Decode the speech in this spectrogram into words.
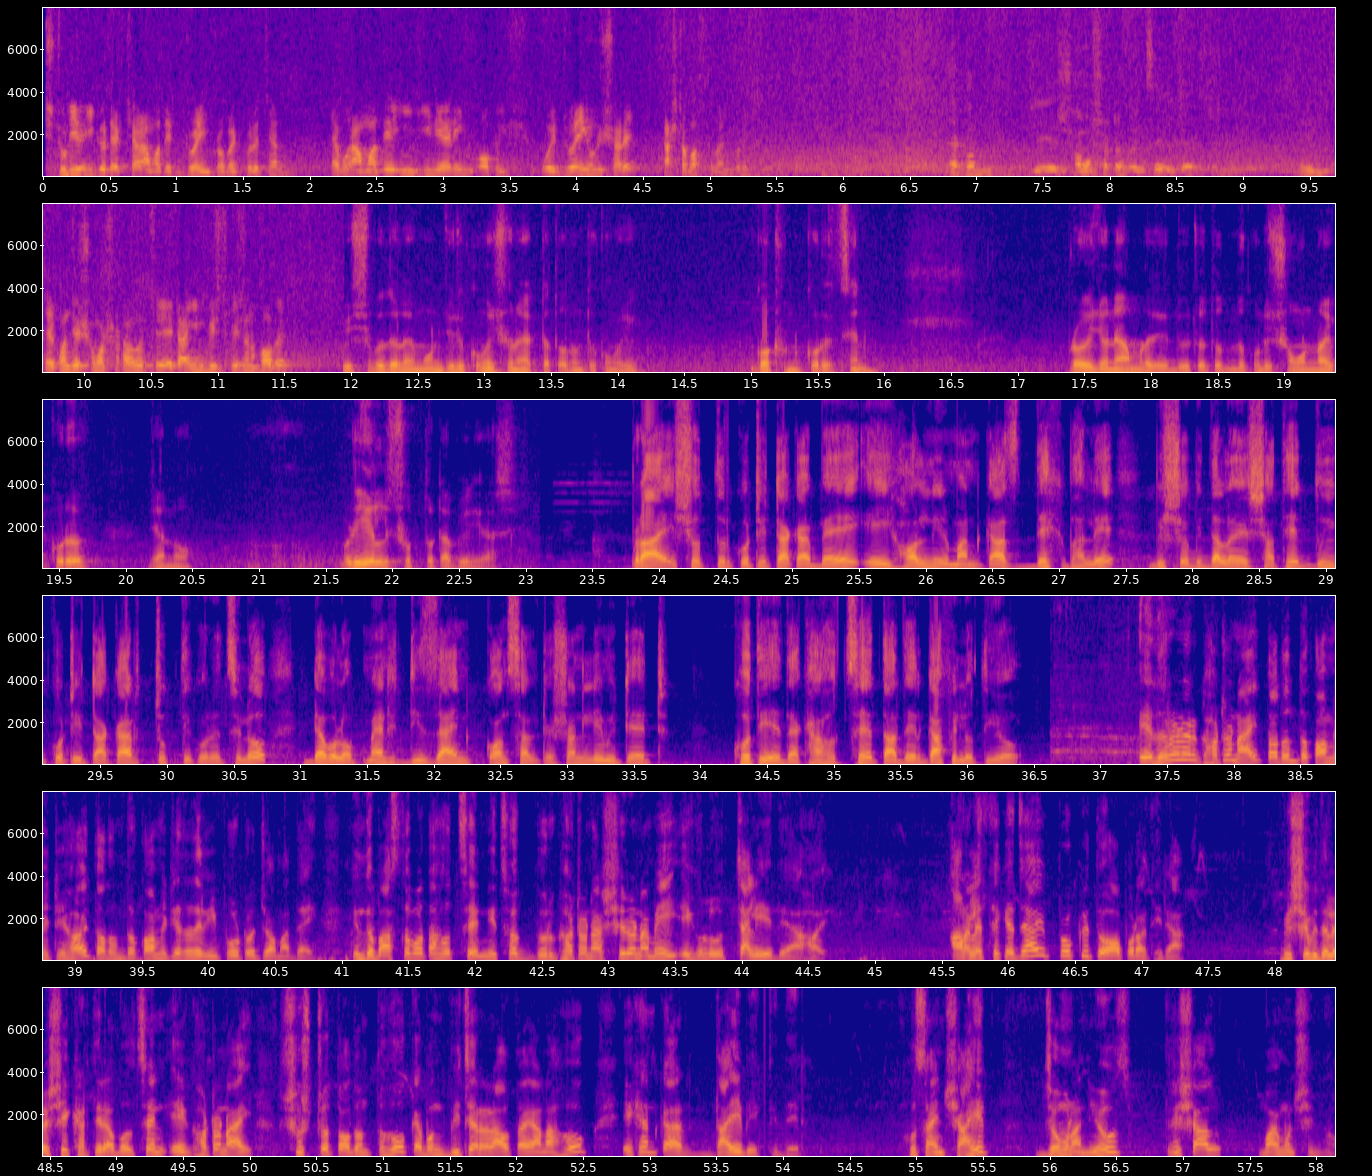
স্টুডিও ইকোটেকচার আমাদের ড্রয়িং প্রোভাইড করেছেন এবং আমাদের ইঞ্জিনিয়ারিং অফিস ওই ড্রয়িং অনুসারে কাজটা বাস্তবায়ন করেছে। এখন যে সমস্যাটা হয়েছে এটা এখন যে সমস্যাটা হচ্ছে এটা ইনভেস্টিগেশন হবে। বিশ্ববিদ্যালয় মঞ্জুরি কমিশনে একটা তদন্ত কমিটি গঠন করেছেন। প্রয়োজনে আমরা যে দুটো তদন্ত কমিটি সমন্বয় করে যেন রিয়েল সত্যটা বেরিয়ে আসে। প্রায় সত্তর কোটি টাকা ব্যয়ে এই হল নির্মাণ কাজ দেখভালে বিশ্ববিদ্যালয়ের সাথে দুই কোটি টাকার চুক্তি করেছিল ডেভেলপমেন্ট ডিজাইন কনসালটেশন লিমিটেড। খতিয়ে দেখা হচ্ছে তাদের গাফিলতিও। এ ধরনের ঘটনায় তদন্ত কমিটি হয়, তদন্ত কমিটি তাদের রিপোর্টও জমা দেয়। কিন্তু বাস্তবতা হচ্ছে, নিছক দুর্ঘটনার শিরোনামেই এগুলো চালিয়ে দেওয়া হয়। আড়ালে থেকে যায় প্রকৃত অপরাধীরা। বিশ্ববিদ্যালয়ের শিক্ষার্থীরা বলছেন এই ঘটনায় সুষ্ঠু তদন্ত হোক এবং বিচারের আওতায় আনা হোক এখানকার দায়ী ব্যক্তিদের। হুসাইন শাহিদ যমুনা নিউজ, ত্রিশাল, ময়মনসিংহ।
